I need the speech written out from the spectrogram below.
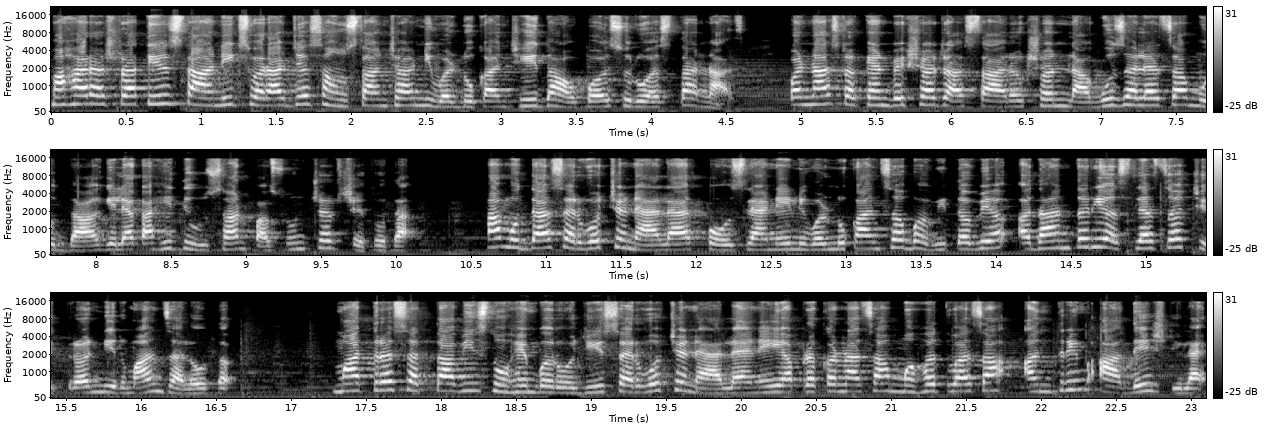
महाराष्ट्रातील स्थानिक स्वराज्य संस्थांच्या निवडणुकांची धावपळ सुरू असतानाच पन्नास टक्क्यांपेक्षा जास्त आरक्षण लागू झाल्याचा मुद्दा गेल्या काही दिवसांपासून चर्चेत होता. हा मुद्दा सर्वोच्च न्यायालयात पोहोचल्याने निवडणुकांचं भवितव्य अधांतरी असल्याचं चित्र निर्माण झालं होतं. मात्र सत्तावीस नोव्हेंबर रोजी सर्वोच्च न्यायालयाने या प्रकरणाचा महत्त्वाचा अंतरिम आदेश दिलाय.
